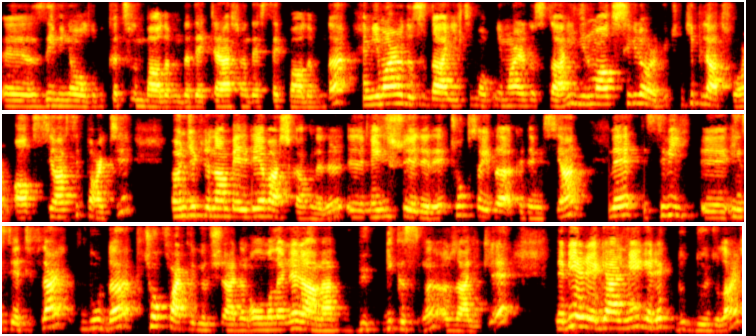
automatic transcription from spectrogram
e, zemini oldu bu katılım bağlamında, deklarasyon destek bağlamında. Mimar Odası dahil, TİMOP Mimar Odası dahil 26 sivil örgüt, 2 platform, 6 siyasi parti, önceki dönem belediye başkanları, e, meclis üyeleri, çok sayıda akademisyen ve sivil e, inisiyatifler burada çok farklı görüşlerden olmalarına rağmen bir kısmı özellikle ve bir araya gelmeye gerek duydular.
